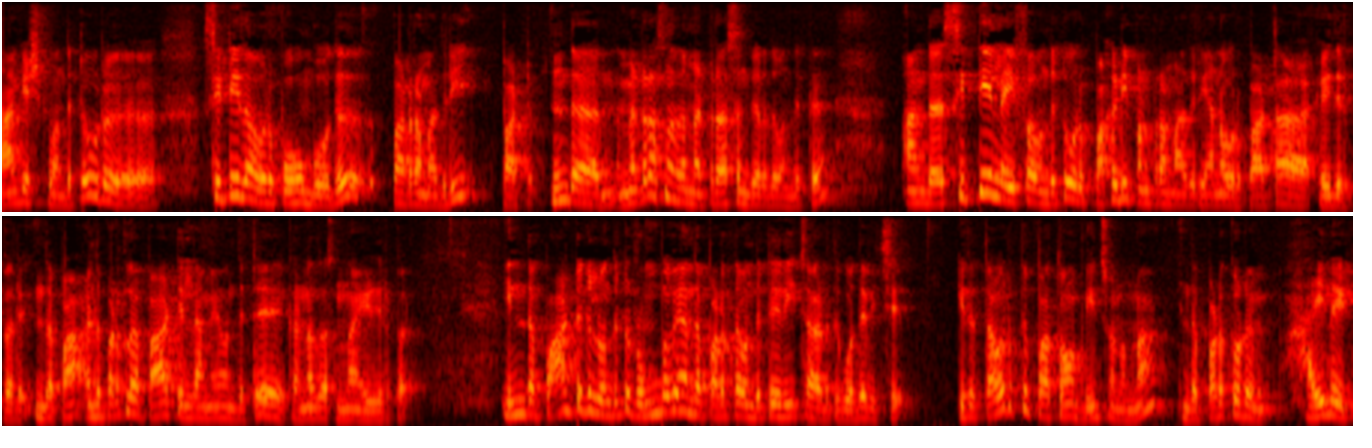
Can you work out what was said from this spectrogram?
நாகேஷ்க்கு வந்துட்டு ஒரு சிட்டியில் அவர் போகும்போது பாடுற மாதிரி பாட்டு. இந்த மெட்ராஸ் நல்ல மெட்ராஸுங்கிறது வந்துட்டு அந்த சிட்டி லைஃப்பை வந்துட்டு ஒரு பகடி பண்ணுற மாதிரியான ஒரு பாட்டாக எழுதியிருப்பார். இந்த பா இந்த படத்தில் பாட்டு எல்லாமே வந்துட்டு கண்ணதாசன் தான் எழுதியிருப்பார். இந்த பாட்டுகள் வந்துட்டு ரொம்பவே அந்த படத்தை வந்துட்டு ரீச் ஆகிறதுக்கு உதவிச்சு. இதை தவிர்த்து பார்த்தோம் அப்படின்னு சொன்னோம்னா இந்த படத்தோட ஹைலைட்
